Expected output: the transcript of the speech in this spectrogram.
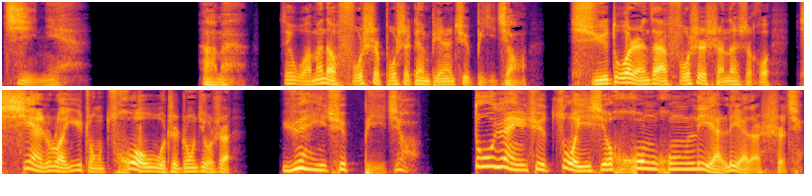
纪念。阿门。所以我们的服饰不是跟别人去比较，许多人在服侍神的时候陷入了一种错误之中，就是愿意去比较，都愿意去做一些轰轰烈烈的事情。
